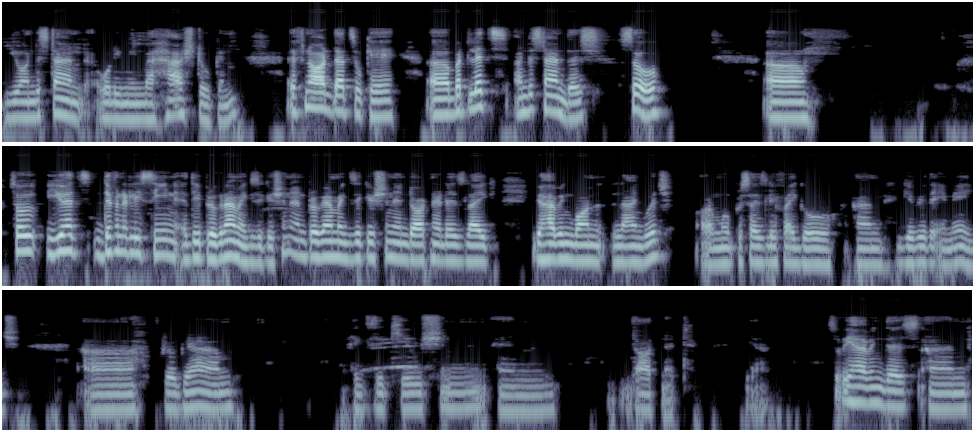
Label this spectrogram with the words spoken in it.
you understand what you mean by hash token. If not that's okay. Uh, but let's understand this. So uh, so you had definitely seen the program execution and program execution in .NET is like you're having one language or more precisely if I go and give you the image uh, program execution in .NET. Yeah. So we're having this and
